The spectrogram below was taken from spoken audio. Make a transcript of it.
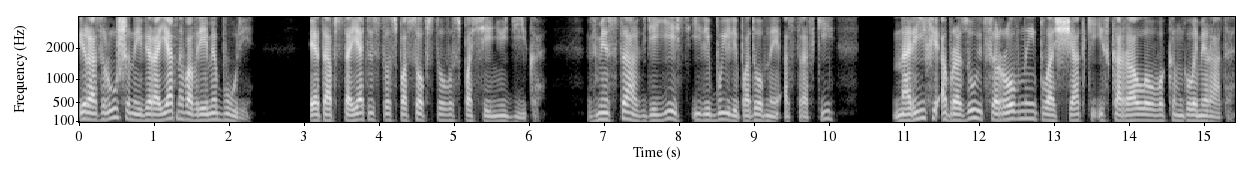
и разрушенный, вероятно, во время бури. Это обстоятельство способствовало спасению Дика. В местах, где есть или были подобные островки, на рифе образуются ровные площадки из кораллового конгломерата.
